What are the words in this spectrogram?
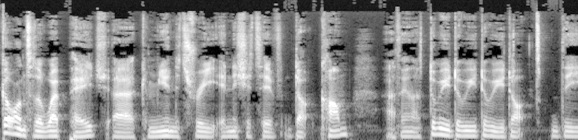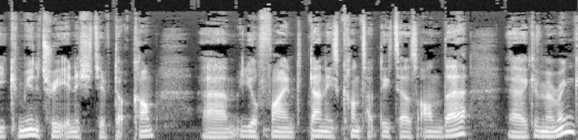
go onto the webpage, uh, communityinitiative.com. I think that's www.thecommunityinitiative.com. Um, you'll find Danny's contact details on there. Uh, give him a ring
